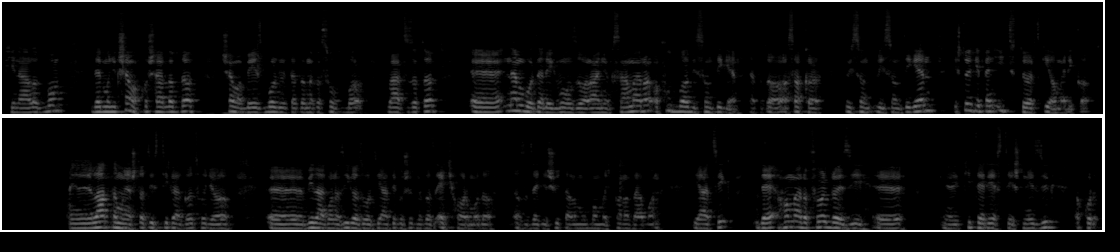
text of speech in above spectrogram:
kínálatból, de mondjuk sem a kosárlabda, sem a baseball, tehát annak a softball változata nem volt elég vonzó a lányok számára, a futball viszont igen, tehát a, a soccer viszont, viszont igen, és tulajdonképpen itt tört ki Amerika. Láttam olyan statisztikákat, hogy a világon az igazolt játékosoknak az egyharmada az az Egyesült Államokban vagy Kanadában játszik, de ha már a földrajzi kiterjesztést nézzük, akkor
